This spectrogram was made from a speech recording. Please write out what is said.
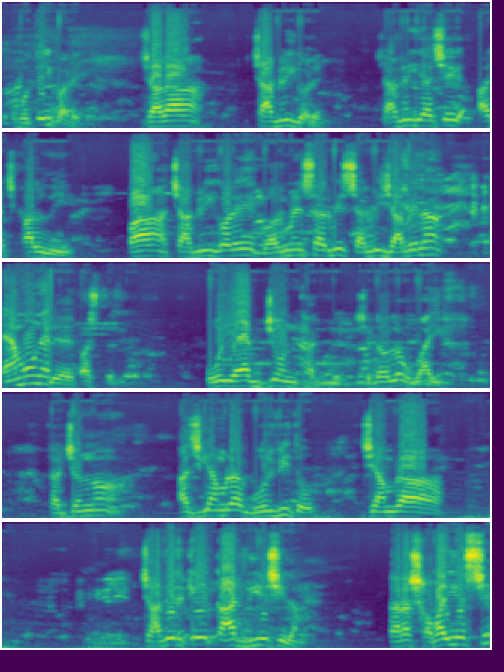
হতেই পারে। যারা চাকরি করে, চাকরি আছে আজ কাল নেই। বা চাকরি করে গভর্নমেন্ট সার্ভিস চাকরি যাবে না, এমন এক পাশ থেকে। ওই একজন থাকবে, সেটা হলো ওয়াইফ তার জন্য আজকে আমরা গর্বিত যে আমরা যাদেরকে কার্ড দিয়েছিলাম, তারা সবাই এসছে।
